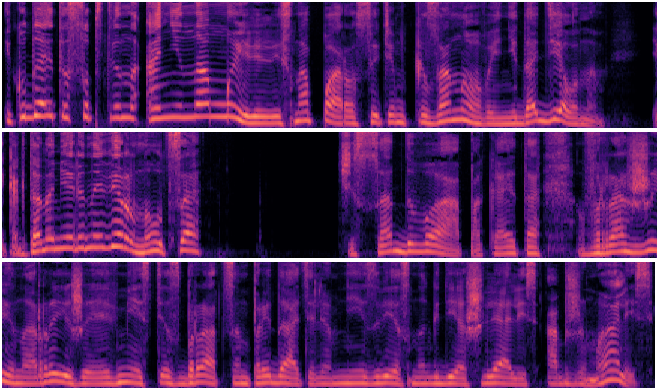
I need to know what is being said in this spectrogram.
И куда это, собственно, они намылились на пару с этим Казановой недоделанным? И когда намерены вернуться? Часа два, пока эта вражина рыжая вместе с братцем-предателем неизвестно где шлялись, обжимались,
